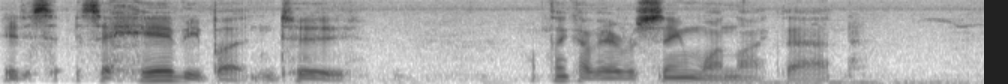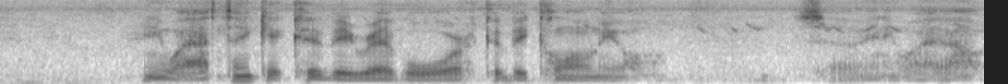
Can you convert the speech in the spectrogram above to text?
It is, it's a heavy button too. I don't think I've ever seen one like that. Anyway, I think it could be Rev War, it could be Colonial. So anyway, I'll,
